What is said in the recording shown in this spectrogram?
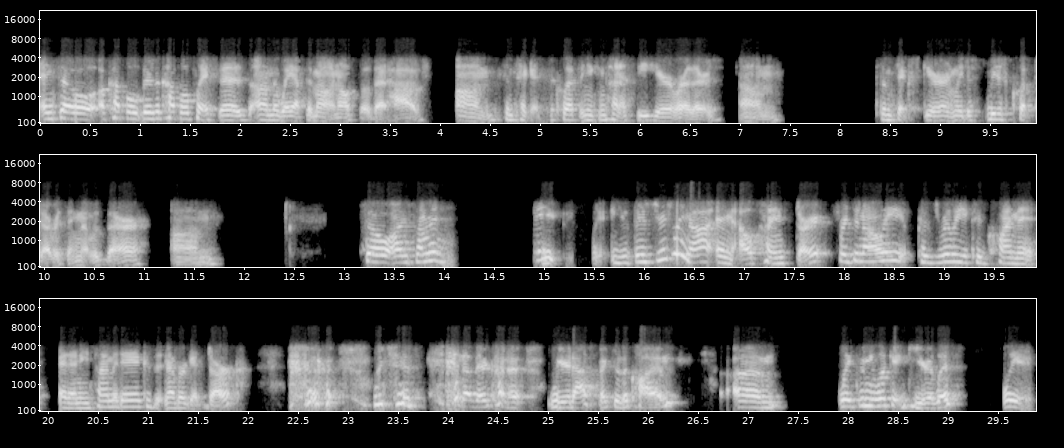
and so a couple there's a couple places on the way up the mountain also that have um, some pickets to clip, and you can kind of see here where there's um, some fixed gear, and we just we just clipped everything that was there. Um, so on some, you, you, there's usually not an alpine start for Denali because really you could climb it at any time of day because it never gets dark, which is another kind of weird aspect of the climb. Um, like when you look at gear lists, like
